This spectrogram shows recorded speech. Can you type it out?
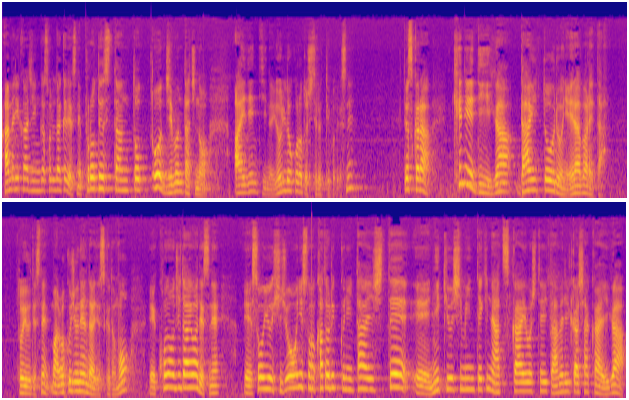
アメリカ人がそれだけですねプロテスタントを自分たちのアイデンティティのよりどころとしてるっていうことですね。ですからケネディが大統領に選ばれたというですね、まあ、60年代ですけどもこの時代はですねそういう非常にそのカトリックに対して二級市民的な扱いをしていたアメリカ社会が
